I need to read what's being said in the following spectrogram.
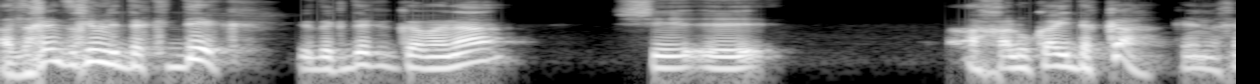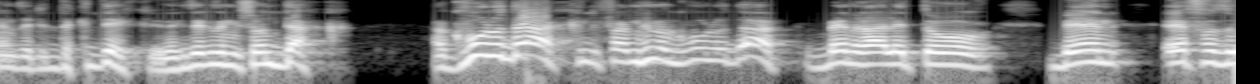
אז לכן צריכים לדקדק, לדקדק הכוונה שהחלוקה היא דקה, כן? לכן זה לדקדק, לדקדק זה מלשון דק. הגבול הוא דק, לפעמים הגבול הוא דק, בין רע לטוב, בין איפה, זה,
